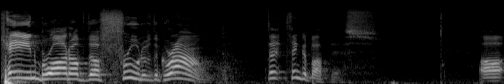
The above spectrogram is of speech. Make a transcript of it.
Cain brought of the fruit of the ground. Th- think about this. Uh,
